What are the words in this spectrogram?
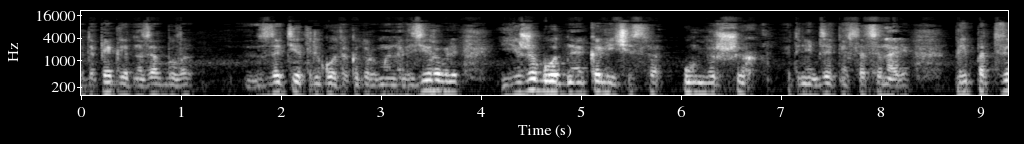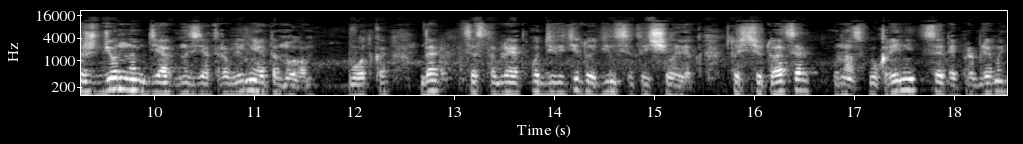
это пять лет назад было, за те три года, которые мы анализировали, ежегодное количество умерших, это не обязательно в стационаре, при подтвержденном диагнозе отравления этанолом, водка, да, составляет от 9 до 11 тысяч человек. То есть ситуация у нас в Украине с этой проблемой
